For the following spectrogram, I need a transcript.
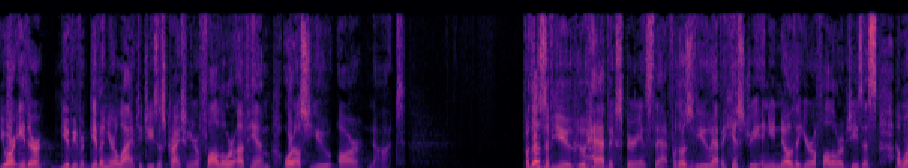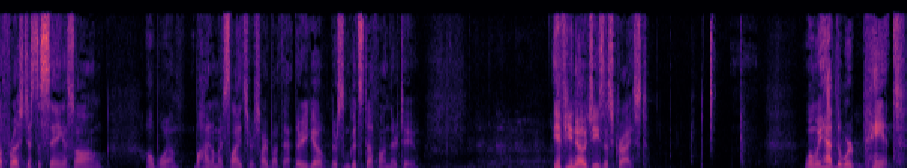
You are either, you've either given your life to Jesus Christ and you're a follower of Him, or else you are not. For those of you who have experienced that, for those of you who have a history and you know that you're a follower of Jesus, I want for us just to sing a song. Oh boy, I'm behind on my slides here. Sorry about that. There you go. There's some good stuff on there too. if you know Jesus Christ, when we have the word pant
